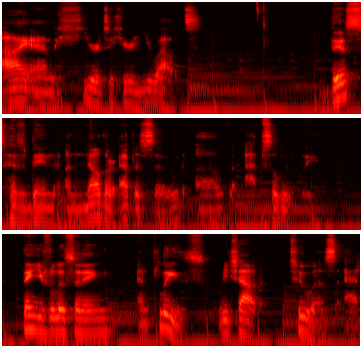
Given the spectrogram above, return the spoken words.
I am here to hear you out. This has been another episode of Absolutely. Thank you for listening, and please reach out to us at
